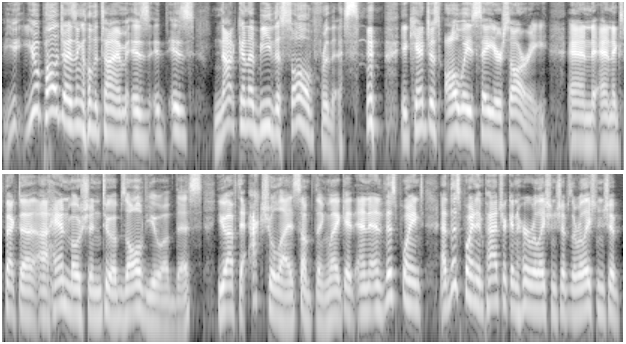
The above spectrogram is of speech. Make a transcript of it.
you, you apologizing all the time is is not gonna be the solve for this. you can't just always say you're sorry and and expect a, a, hand motion to absolve you of this. You have to actualize something like it. And, and at this point, at this point in Patrick and her relationships, the relationship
